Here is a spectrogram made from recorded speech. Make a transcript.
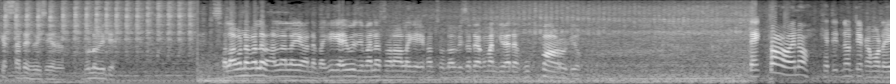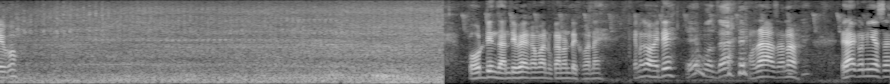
কেঁচাতে হৈছে আৰু বোলক এতিয়া। চলাব নাপালে ভাল নালাগে মানে বাকী গাড়ীবোৰ যিমানে চলাব লাগে এইখন চলোৱাৰ পিছতে অকণমান কিবা এটা সুখ পাওঁ আৰু দিয়ক। ট্ৰেক্টৰ হয় ন? খেতিৰ দিনত এতিয়া কামত আহিব। বহুত দিন জান্তি ভাইক আমাৰ দোকানত দেখুওৱা নাই। কেনেকুৱা ভাইটি? মজা। আছে ন? এয়া গণি আছে।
